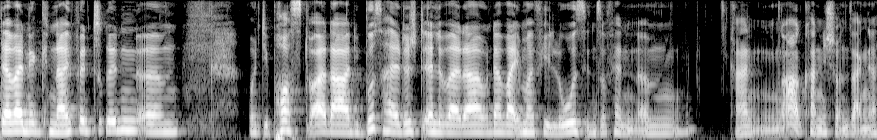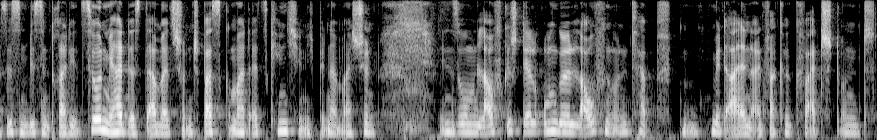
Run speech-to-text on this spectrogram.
Da war eine Kneipe drin. Ähm, und die Post war da, die Bushaltestelle war da und da war immer viel los. Insofern ähm, kann, ja, kann ich schon sagen, das ist ein bisschen Tradition. Mir hat das damals schon Spaß gemacht als Kindchen. Ich bin da mal schön in so einem Laufgestell rumgelaufen und habe mit allen einfach gequatscht und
